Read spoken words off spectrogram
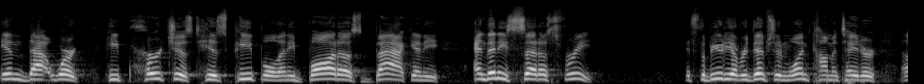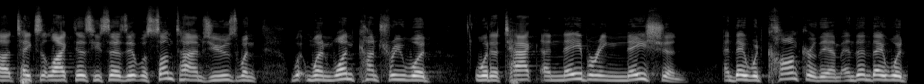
in that work, he purchased his people and he bought us back and, he, and then he set us free. It's the beauty of redemption. One commentator uh, takes it like this. He says it was sometimes used when, when one country would, would attack a neighboring nation and they would conquer them, and then they would,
